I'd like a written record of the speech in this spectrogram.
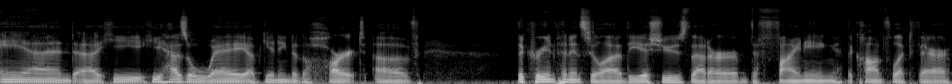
and uh, he he has a way of getting to the heart of the Korean Peninsula, the issues that are defining the conflict there,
